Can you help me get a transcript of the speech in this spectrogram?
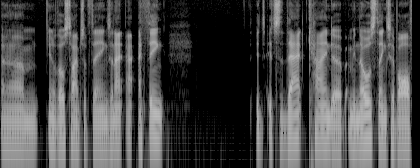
um, you know those types of things, and I, I think it's it's that kind of I mean those things have all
